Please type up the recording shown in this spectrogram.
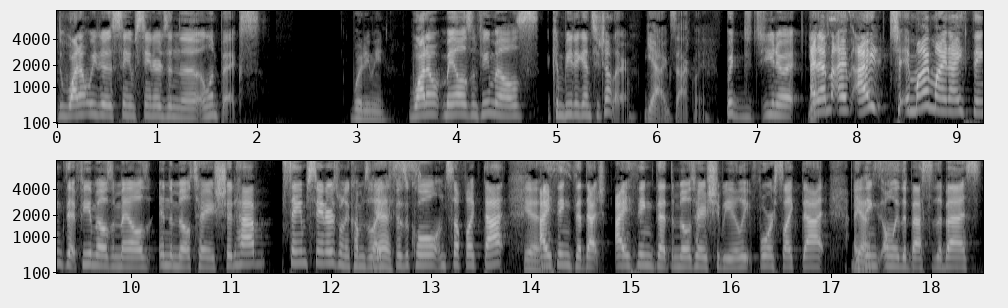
the why don't we do the same standards in the Olympics? What do you mean? Why don't males and females compete against each other? Yeah, exactly. But you know, and I'm, I'm, I, in my mind, I think that females and males in the military should have same standards when it comes to like Yes. physical and stuff like that. Yes. I think that that I think that the military should be elite force like that. I think only the best of the best.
